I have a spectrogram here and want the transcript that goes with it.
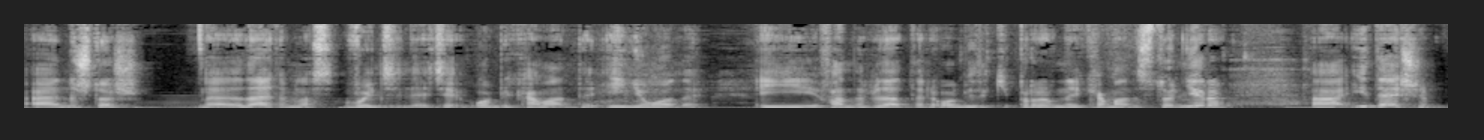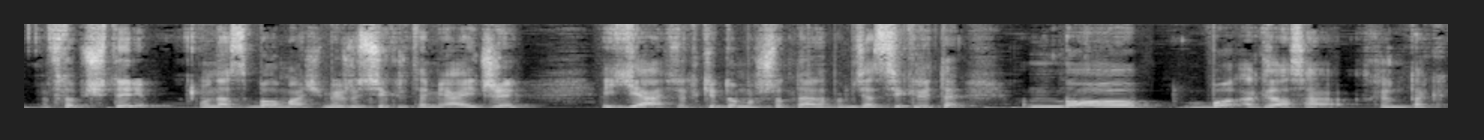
Э, ну что ж, э, на этом у нас вылетели эти обе команды, и Неоны, и Thunder Predator, обе такие прорывные команды с турнира. И дальше, в топ-4, у нас был матч между секретами IG. Я все-таки думал, что, наверное, победят секреты, но оказался, скажем так, э,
